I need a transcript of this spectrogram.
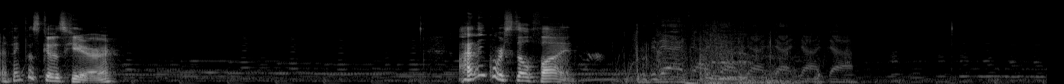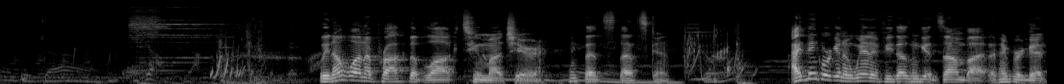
I think this goes here. I think we're still fine. We don't want to proc the block too much here. I think that's that's good. I think we're gonna win if he doesn't get Zombat. I think we're good.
